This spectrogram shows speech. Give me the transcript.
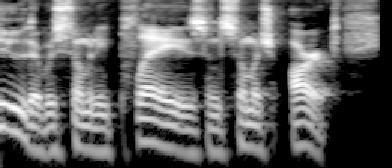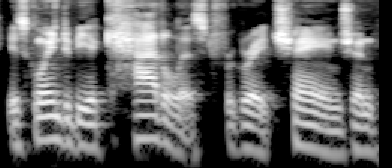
II, there was so many plays and so much art. It's going to be a catalyst for great change. And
